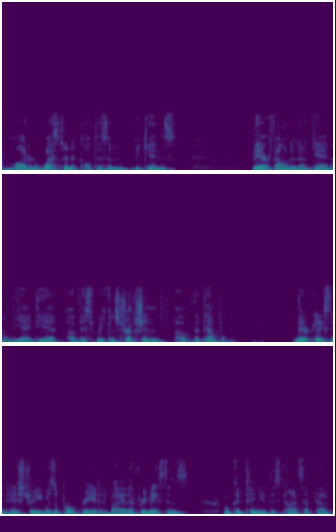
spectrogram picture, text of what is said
modern Western occultism begins. They are founded again on the idea of this reconstruction of the temple. Their place in history was appropriated by the Freemasons, who continued this concept of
